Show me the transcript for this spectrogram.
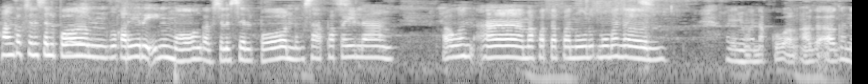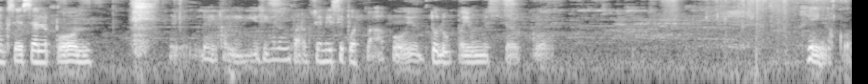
hanggang sa cellphone, kung kaririing mo, hanggang sa cellphone, nagsapapay lang. Awan ah, makota panunot mo manon. Ayan yung anak ko, ang aga-aga nagse-cellphone. Dahil kagigising lang, parang sinisipot pa ako. Yung tulog pa yung mister ko. Ay, nako.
